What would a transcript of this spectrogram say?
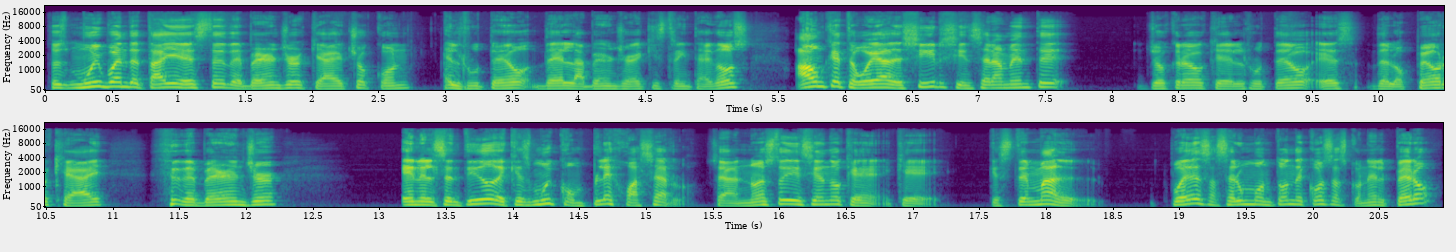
Entonces, muy buen detalle este de Behringer que ha hecho con el ruteo de la Behringer X32. Aunque te voy a decir, sinceramente, yo creo que el ruteo es de lo peor que hay de Behringer en el sentido de que es muy complejo hacerlo. O sea, no estoy diciendo que, que, esté mal. Puedes hacer un montón de cosas con él, pero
